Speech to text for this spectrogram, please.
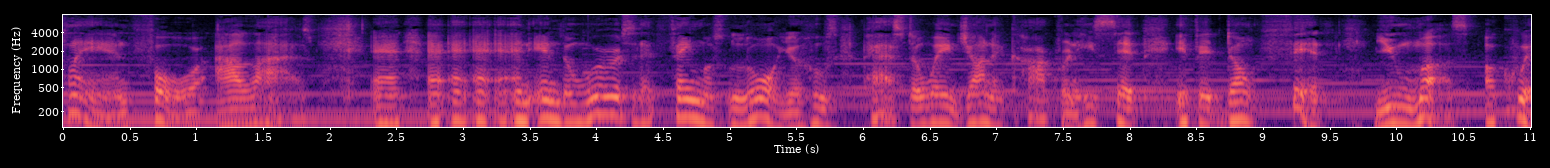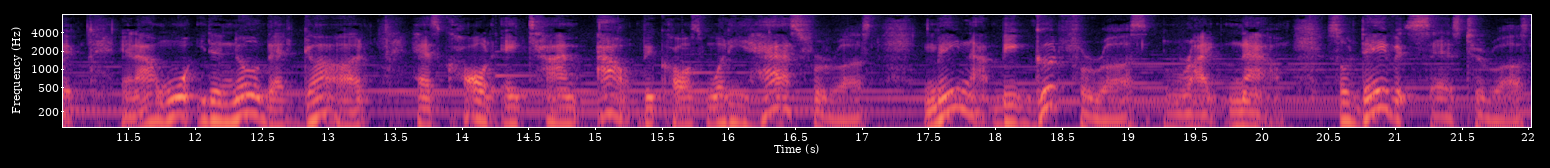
plan for our lives. And, and, and in the words of that famous lawyer who's passed away, Johnnie Cochran, he said, if it don't fit, you must acquit. And I want you to know that God has called a time out because what he has for us may not be good for us right now. So David says to us,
